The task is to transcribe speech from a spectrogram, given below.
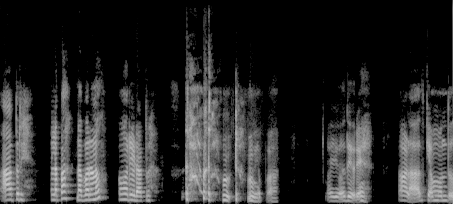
ಆತು ರೀ. ಅಲ್ಲಪ್ಪ ನಾ ಬರೋಣ ಹ್ಞೂ ರೀ ಡಾಕ್ಟ್ರ್ ಯಪ್ಪ. ಅಯ್ಯೋ ದೇವ್ರಿ. ಹಾಳಾದ ಕೆಮ್ಮೊಂದು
